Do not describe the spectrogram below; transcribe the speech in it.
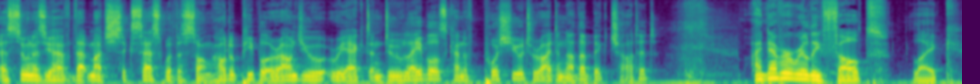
as soon as you have that much success with a song. How do people around you react and do labels kind of push you to write another big chart hit? I never really felt like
